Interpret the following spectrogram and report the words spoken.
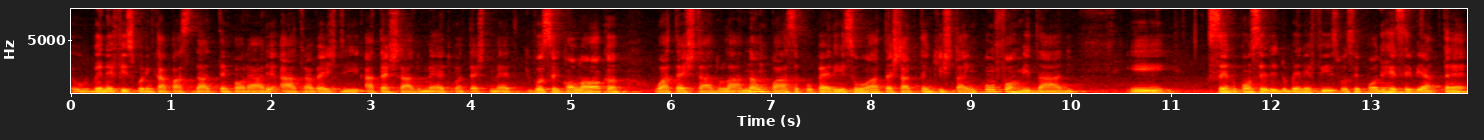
o benefício por incapacidade temporária, através de atestado médico, ateste médico, que você coloca o atestado lá não passa por perícia, o atestado tem que estar em conformidade e, sendo concedido o benefício, você pode receber até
